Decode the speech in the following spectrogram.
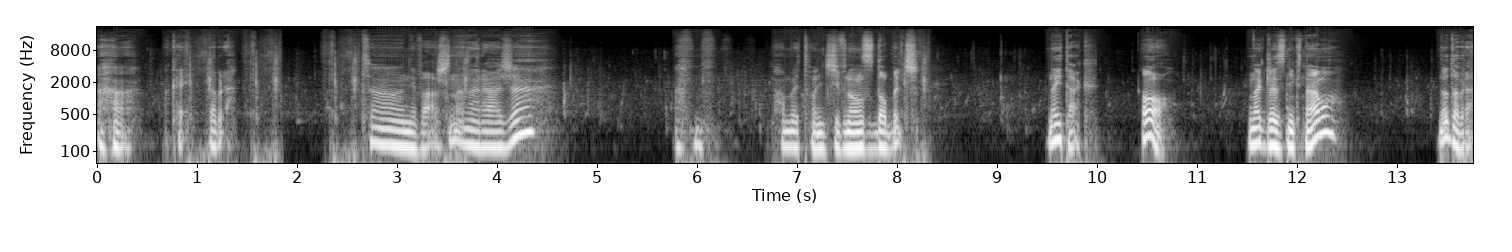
Aha, okej, dobra. To nieważne na razie. Mamy tą dziwną zdobycz. No i tak. O! Nagle zniknęło? No dobra.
